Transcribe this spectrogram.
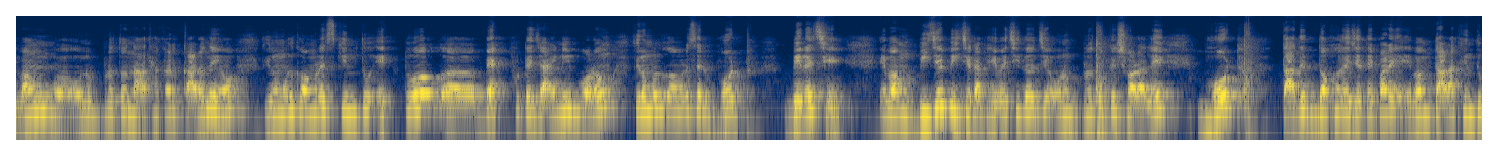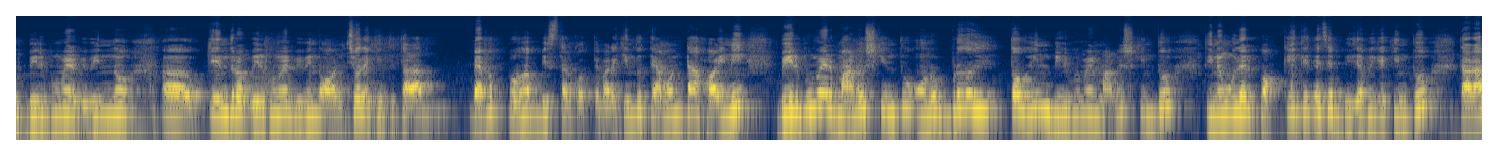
এবং অনুব্রত না থাকার কারণেও তৃণমূল কংগ্রেস কিন্তু একটুও ব্যাকফুটে যায়নি, বরং তৃণমূল কংগ্রেসের ভোট বেড়েছে এবং বিজেপি যেটা ভেবেছিল যে অনুব্রতকে সরালে ভোট তাদের দখলে যেতে পারে এবং তারা কিন্তু বীরভূমের বিভিন্ন কেন্দ্র, বীরভূমের বিভিন্ন অঞ্চলে কিন্তু তারা ব্যাপক প্রভাব বিস্তার করতে পারে। কিন্তু তেমনটা হয়নি। বীরভূমের মানুষ কিন্তু অনুব্রতহীন বীরভূমের মানুষ কিন্তু তৃণমূলের পক্ষেই থেকেছে। বিজেপিকে কিন্তু তারা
